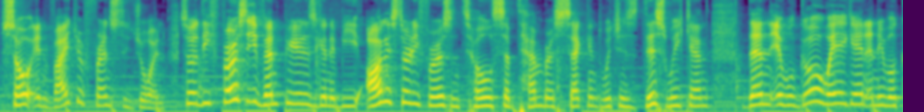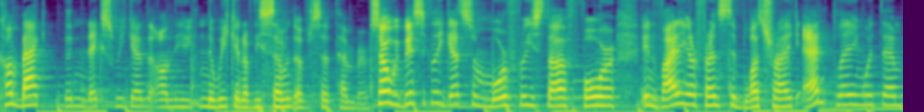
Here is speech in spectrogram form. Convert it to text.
So invite your friends to join. So the first event period is going to be August 31st until September 2nd which is this weekend. Then it will go away again and it will come back the next weekend on the in the weekend of the 7th of September. So we basically get some more free stuff for inviting our friends to Bloodstrike and playing with them.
